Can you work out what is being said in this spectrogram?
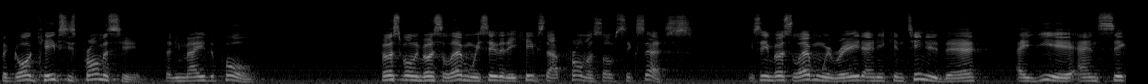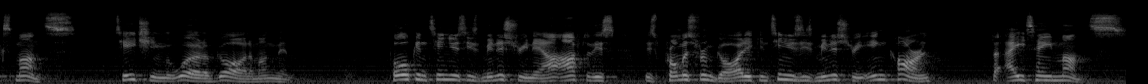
But God keeps his promise here that he made to Paul. First of all, in verse 11, we see that he keeps that promise of success. You see, in verse 11, we read, And he continued there a year and six months, teaching the word of God among them. Paul continues his ministry now after this, this promise from God. He continues his ministry in Corinth for 18 months.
